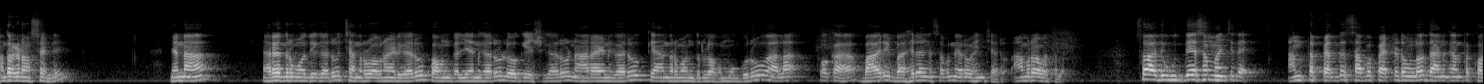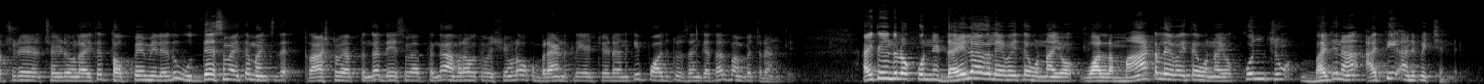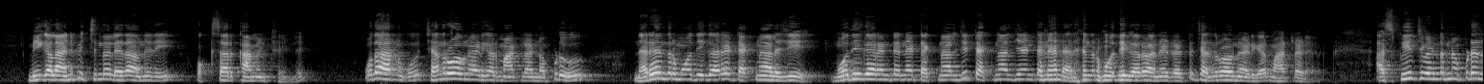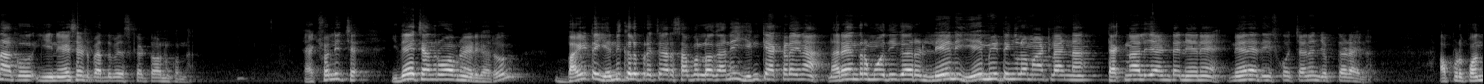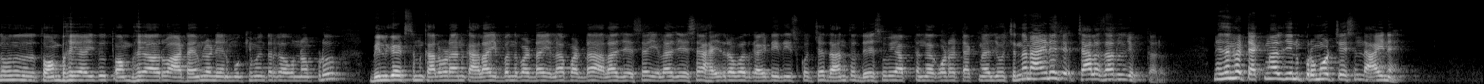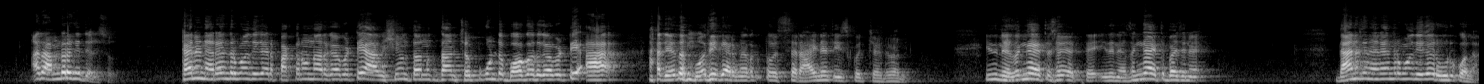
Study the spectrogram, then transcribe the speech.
అందరికీ నమస్తే అండి. నిన్న నరేంద్ర మోదీ గారు చంద్రబాబు నాయుడు గారు పవన్ కళ్యాణ్ గారు లోకేష్ గారు నారాయణ గారు కేంద్ర మంత్రులు ఒక ముగ్గురు అలా ఒక భారీ బహిరంగ సభ నిర్వహించారు అమరావతిలో. సో అది ఉద్దేశం మంచిదే. అంత పెద్ద సభ పెట్టడంలో దానికి అంత ఖర్చు చేయడంలో అయితే తప్పేమీ లేదు. ఉద్దేశం అయితే మంచిదే. రాష్ట్ర వ్యాప్తంగా దేశవ్యాప్తంగా అమరావతి విషయంలో ఒక బ్రాండ్ క్రియేట్ చేయడానికి పాజిటివ్ సంకేతాలు పంపించడానికి. అయితే ఇందులో కొన్ని డైలాగులు ఏవైతే ఉన్నాయో వాళ్ళ మాటలు ఏవైతే ఉన్నాయో కొంచెం భజన అతి అనిపించింది. మీకు అలా అనిపించిందా లేదా అనేది ఒకసారి కామెంట్ చేయండి. ఉదాహరణకు చంద్రబాబు నాయుడు గారు మాట్లాడినప్పుడు నరేంద్ర మోదీ గారే టెక్నాలజీ. మోదీ గారు అంటేనే టెక్నాలజీ టెక్నాలజీ అంటేనే నరేంద్ర మోదీ గారు అనేటట్టు చంద్రబాబు నాయుడు గారు మాట్లాడారు. ఆ స్పీచ్ వింటున్నప్పుడే నాకు ఈ నేసాడు పెద్ద బిస్కెట్ అనుకున్నా. యాక్చువల్లీ చ- ఇదే చంద్రబాబు నాయుడు గారు బయట ఎన్నికల ప్రచార సభల్లో కానీ ఇంకెక్కడైనా నరేంద్ర మోదీ గారు లేని ఏ మీటింగ్లో మాట్లాడినా టెక్నాలజీ అంటే నేనే నేనే తీసుకొచ్చానని చెప్తాడు ఆయన. అప్పుడు పంతొమ్మిది వందల తొంభై ఐదు తొంభై ఆరు ఆ టైంలో నేను ముఖ్యమంత్రిగా ఉన్నప్పుడు బిల్ గేట్స్ని కలవడానికి అలా ఇబ్బంది పడ్డా ఇలా పడ్డా అలా చేసా ఇలా చేసా హైదరాబాద్కి ఐటీ తీసుకొచ్చా దాంతో దేశవ్యాప్తంగా కూడా టెక్నాలజీ వచ్చిందని ఆయనే చాలాసార్లు చెప్తారు. నిజంగా టెక్నాలజీని ప్రమోట్ చేసింది ఆయనే. అది అందరికీ తెలుసు. కానీ నరేంద్ర మోదీ గారు పక్కన ఉన్నారు కాబట్టి ఆ విషయం తనకు తాను చెప్పుకుంటే బాగోదు కాబట్టి ఆ అదేదో మోదీ గారి మీదకు తోస్తారు ఆయనే తీసుకొచ్చాడు అని. ఇది నిజంగా అతిశయోక్తే ఇది నిజంగా అయితే భజనే. దానికి నరేంద్ర మోదీ గారు ఊరుకోలే.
